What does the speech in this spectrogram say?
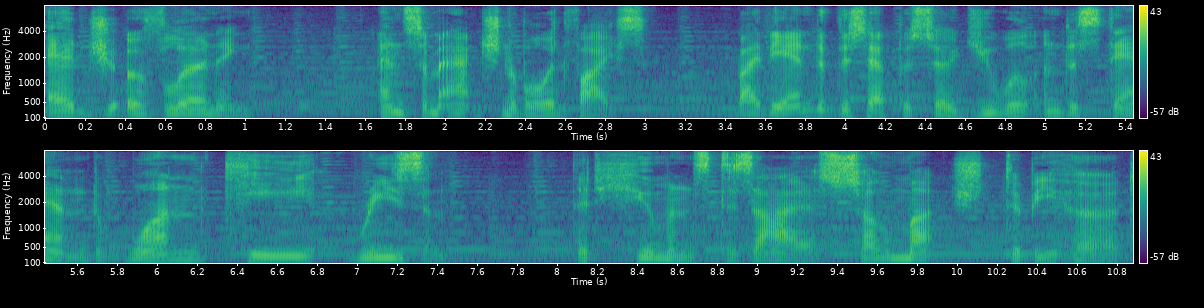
edge of learning, and some actionable advice. By the end of this episode, you will understand one key reason that humans desire so much to be heard.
